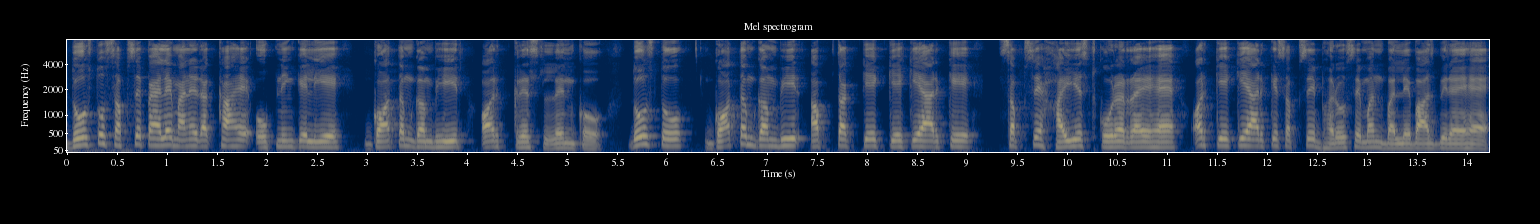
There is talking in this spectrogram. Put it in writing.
दोस्तों, सबसे पहले मैंने रखा है ओपनिंग के लिए गौतम गंभीर और क्रिस लिन को। दोस्तों, गौतम गंभीर अब तक के केकेआर के सबसे हाईएस्ट स्कोरर रहे हैं और केकेआर के सबसे भरोसेमंद बल्लेबाज भी रहे हैं।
